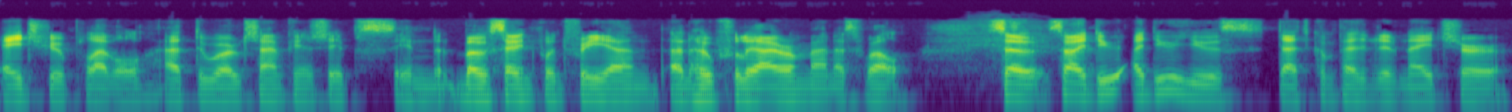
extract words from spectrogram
age group level at the world championships in both 7.3 and, and hopefully Ironman as well. So so I do I do use that competitive nature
